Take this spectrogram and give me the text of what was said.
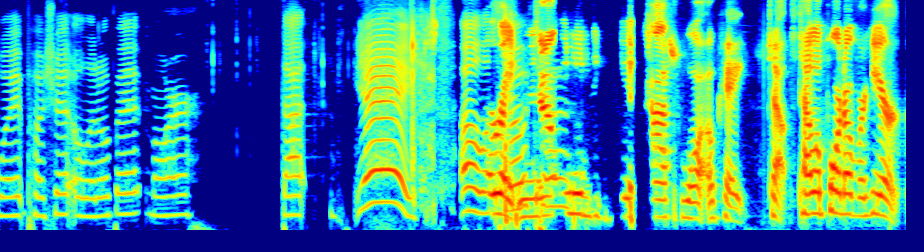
Wait, push it a little bit more. That. Yay! Oh, let's All right, now to we need to get past what? Okay, te- teleport over here.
